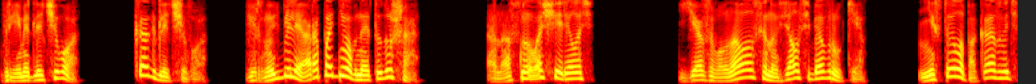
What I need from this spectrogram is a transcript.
Время для чего? Как для чего? Вернуть Белиара поднебна эта душа. Она снова ощерилась. Я заволновался, но взял себя в руки. Не стоило показывать,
